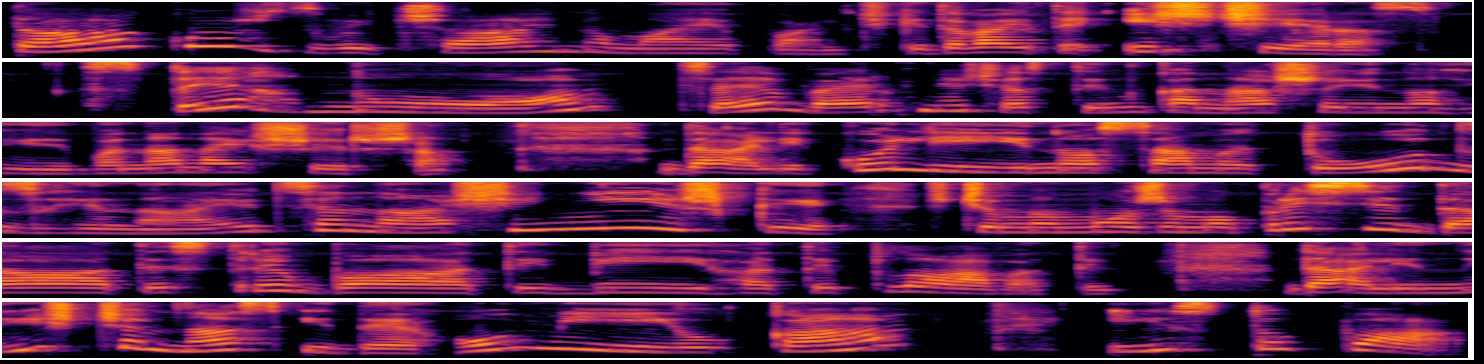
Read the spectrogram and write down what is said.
також, звичайно, має пальчики. Давайте іще раз. Стегно це верхня частинка нашої ноги, вона найширша. Далі коліно, саме тут згинаються наші ніжки, що ми можемо присідати, стрибати, бігати, плавати. Далі нижче в нас іде гомілка і стопа.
